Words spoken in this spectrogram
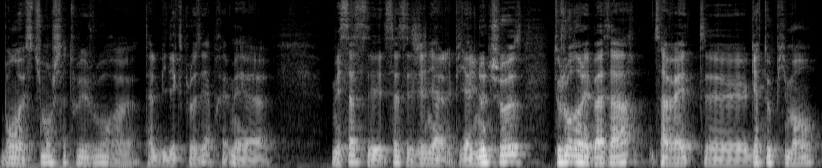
Bon, euh, si tu manges ça tous les jours, euh, t'as le bide explosé après, mais, mais ça, c'est, ça, c'est génial. Et puis, il y a une autre chose, toujours dans les bazars, ça va être gâteau piment,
